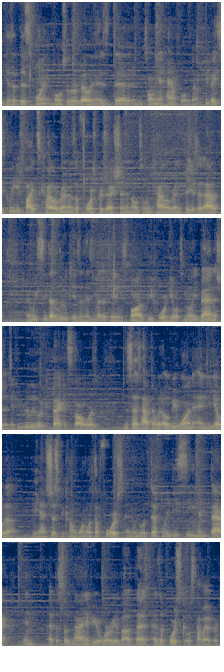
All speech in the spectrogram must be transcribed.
because at this point most of the rebellion is dead and it's only a handful of them. He basically fights Kylo Ren as a force projection and ultimately Kylo Ren figures it out and we see that Luke is in his meditating spot before he ultimately vanishes. If you really look back at Star Wars, this has happened with Obi-Wan and Yoda. He has just become one with the Force and we will definitely be seeing him back in episode 9 if you're worried about that as a force ghost however.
